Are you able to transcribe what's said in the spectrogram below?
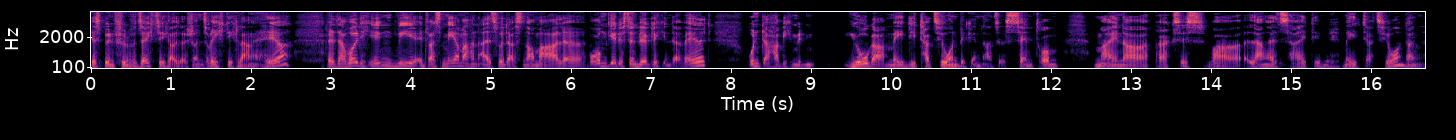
Jetzt bin 65, also schon richtig lange her. Äh, da wollte ich irgendwie etwas mehr machen als so das Normale. Worum geht es denn wirklich in der Welt? Und da habe ich mit Yoga-Meditation beginnen. Also das Zentrum meiner Praxis war lange Zeit die Meditation. Dann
